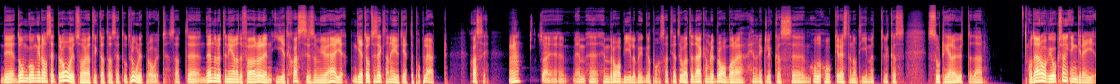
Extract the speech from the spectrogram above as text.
det, de gånger det har sett bra ut så har jag tyckt att det har sett otroligt bra ut. Så att eh, den rutinerade föraren i ett chassi som ju är GT86 är ju ett jättepopulärt chassi. Mm. Så är det. Eh, en, en bra bil att bygga på. Så att jag tror att det där kan bli bra bara Henrik lyckas eh, och, och resten av teamet lyckas sortera ut det där. Och där har vi också en grej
